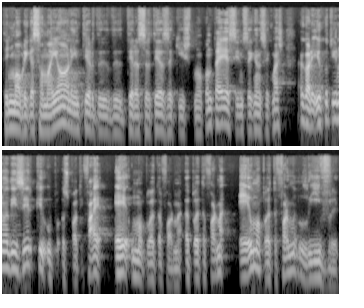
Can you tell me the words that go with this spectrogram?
tem uma obrigação maior em ter de, de, ter a certeza que isto não acontece e não sei o que, não sei o que mais. Agora, eu continuo a dizer que o Spotify é uma plataforma, a plataforma é uma plataforma livre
